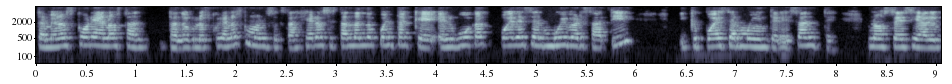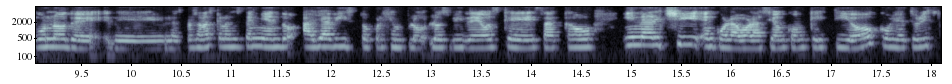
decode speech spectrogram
también los coreanos, tanto los coreanos como los extranjeros, se están dando cuenta que el Wugak puede ser muy versátil y que puede ser muy interesante. No sé si alguno de, las personas que nos estén viendo haya visto, por ejemplo, los videos que sacó Inalchi en colaboración con KTO, Korea Tourist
